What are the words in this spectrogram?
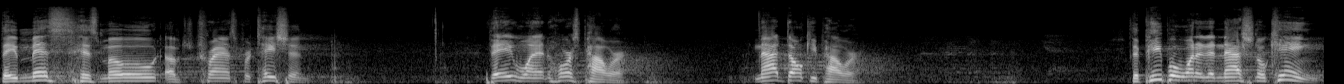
they miss his mode of transportation. They wanted horsepower, not donkey power. The people wanted a national king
